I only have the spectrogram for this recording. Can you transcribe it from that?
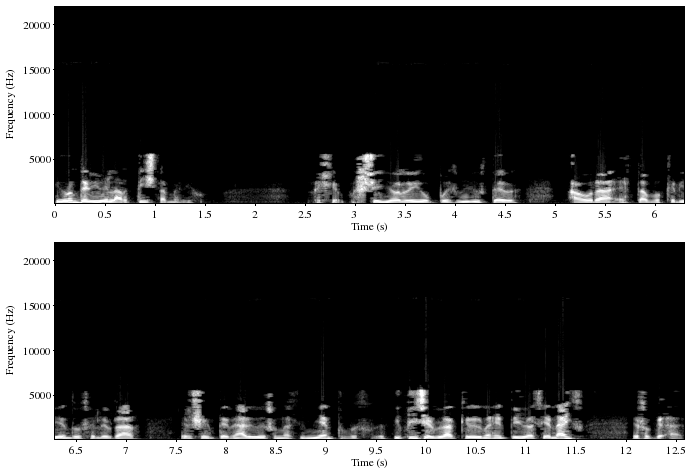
¿y dónde vive el artista? me dijo. Le dije, señor, le digo, pues mire usted, ahora estamos queriendo celebrar el centenario de su nacimiento, pues es difícil, ¿verdad?, que una gente viva 100 años. Eso que, ah,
